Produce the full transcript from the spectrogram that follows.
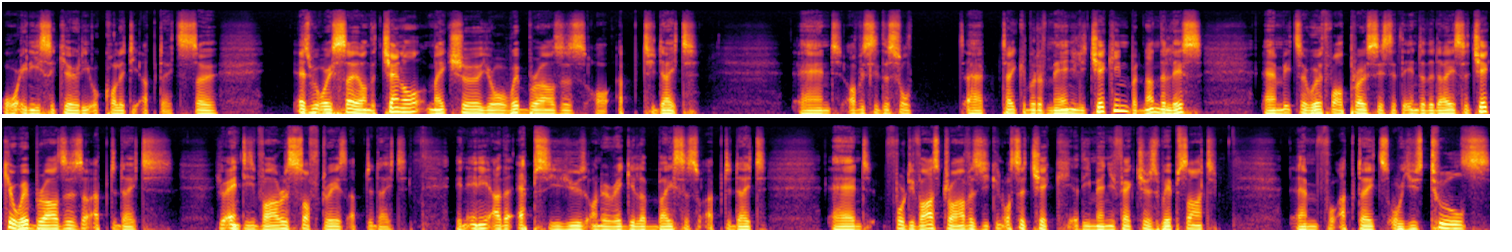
or any security or quality updates. So, as we always say on the channel, make sure your web browsers are up to date. And obviously, this will uh, take a bit of manually checking, but nonetheless, um, it's a worthwhile process at the end of the day. So, check your web browsers are up to date, your antivirus software is up to date in any other apps you use on a regular basis or up to date. And for device drivers, you can also check the manufacturer's website um, for updates or use tools,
